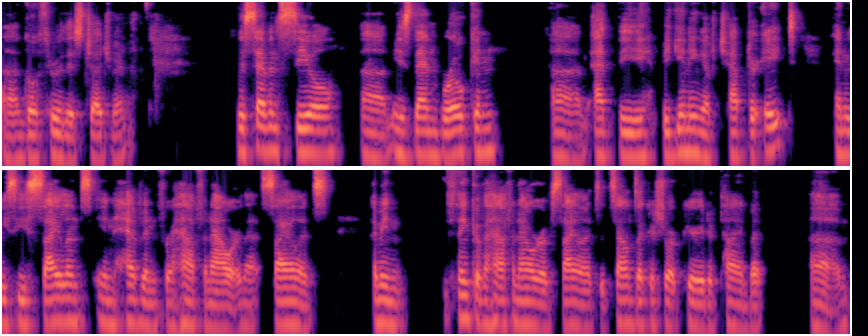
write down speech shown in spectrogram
uh, go through this judgment. The seventh seal um, is then broken um, at the beginning of chapter 8, and we see silence in heaven for half an hour. That silence, I mean, think of a half an hour of silence. It sounds like a short period of time, but um,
